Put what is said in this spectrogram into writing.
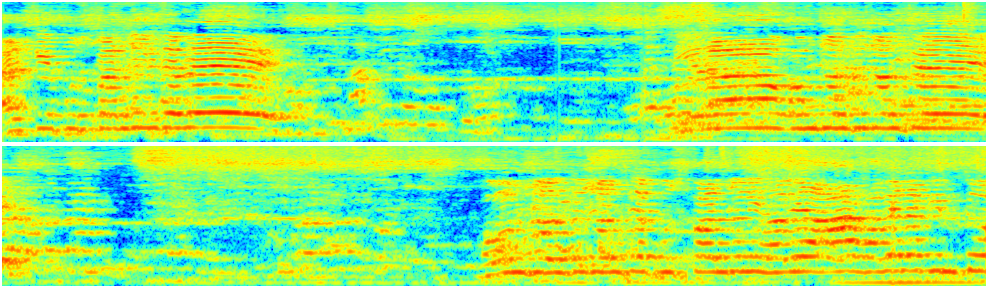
আর কে পুষ্পাঞ্জলি দেবে। হোম জ্বলতে জ্বলতে হোম জ্বলতে জ্বলতে পুষ্পাঞ্জলি হবে, আর হবে না কিন্তু।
